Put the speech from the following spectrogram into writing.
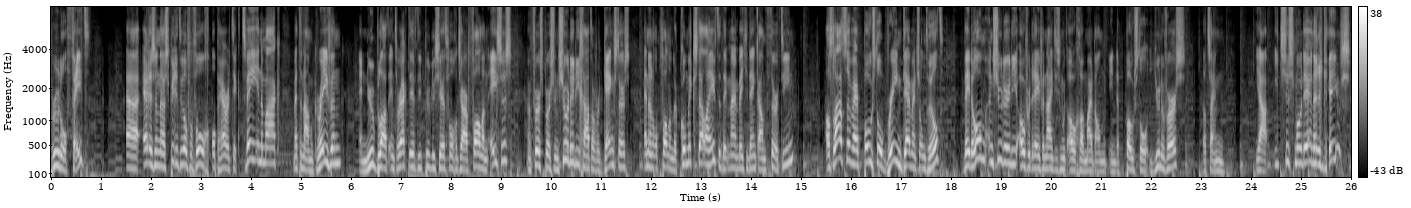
Brutal Fate. Eh, er is een eh, spiritueel vervolg op Heretic 2 in de maak met de naam Graven. En New Blood Interactive die publiceert volgend jaar Fallen Aces. Een first-person shooter die gaat over gangsters en een opvallende comic-stijl heeft. Het deed mij een beetje denken aan 13. Als laatste werd Postal Brain Damage onthuld. Wederom een shooter die overdreven 90s moet ogen, maar dan in de Postal Universe. Dat zijn ja, ietsjes modernere games.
